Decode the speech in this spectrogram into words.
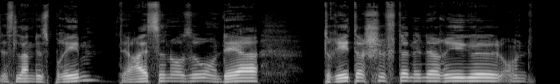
des Landes Bremen, der heißt dann auch so, und der dreht das Schiff dann in der Regel und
